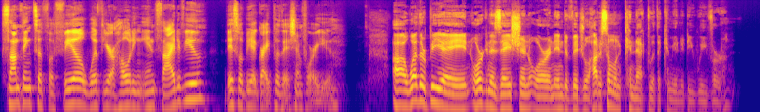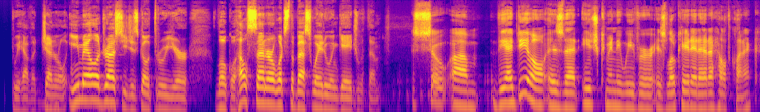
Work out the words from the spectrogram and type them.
something to fulfill with you're holding inside of you, this will be a great position for you. Uh, whether it be a, an organization or an individual, how does someone connect with a community weaver? Do we have a general email address? You just go through your local health center. What's the best way to engage with them? So um, the ideal is that each community weaver is located at a health clinic,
